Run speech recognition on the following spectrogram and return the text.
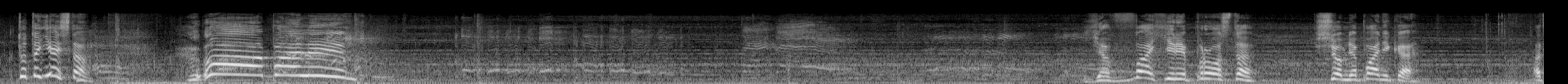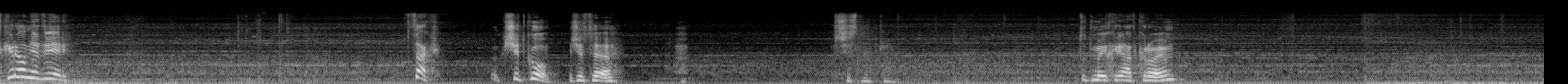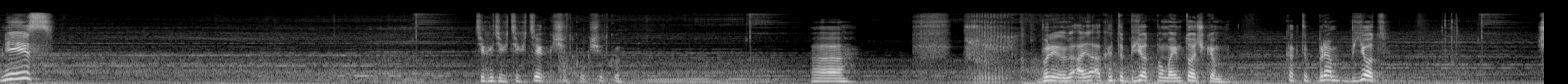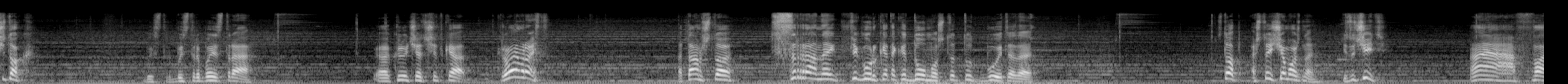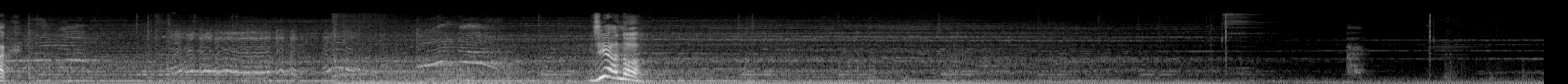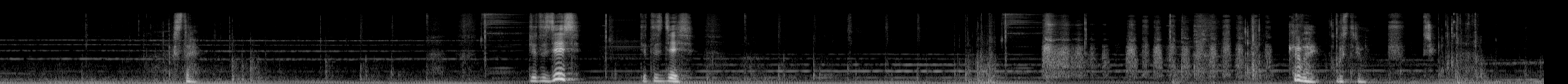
Кто-то есть там! А, блин! Я в ахере просто! Все, у меня паника. Открыл мне дверь. Так, к щитку. Сейчас... Э... Сейчас направо. Тут мы их хрен откроем. Вниз. Тихо, тихо, тихо, тихо, к щитку, к щитку. А... Блин, а, а как-то бьет по моим точкам. Как-то прям бьет. Щиток. Быстро, быстро, быстро. А, ключ от щитка. Открываем, Расть! А там что? Сраная фигурка, я так и думал, что тут будет это. Стоп, а что еще можно? Изучить. А, фак. Где оно? Где-то здесь? Где-то здесь. Открывай, быстрее.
